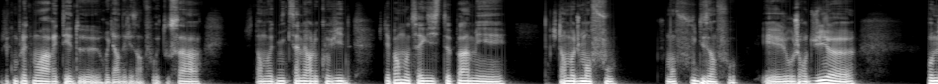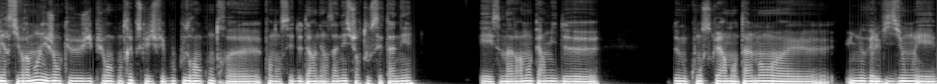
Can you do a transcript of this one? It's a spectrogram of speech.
j'ai complètement arrêté de regarder les infos et tout ça. J'étais en mode nique sa mère le Covid. J'étais pas en mode ça existe pas, mais j'étais en mode je m'en fous. Je m'en fous des infos. Et aujourd'hui, euh, remercie vraiment les gens que j'ai pu rencontrer parce que j'ai fait beaucoup de rencontres euh, pendant ces deux dernières années, surtout cette année. Et ça m'a vraiment permis de, de me construire mentalement euh, une nouvelle vision et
